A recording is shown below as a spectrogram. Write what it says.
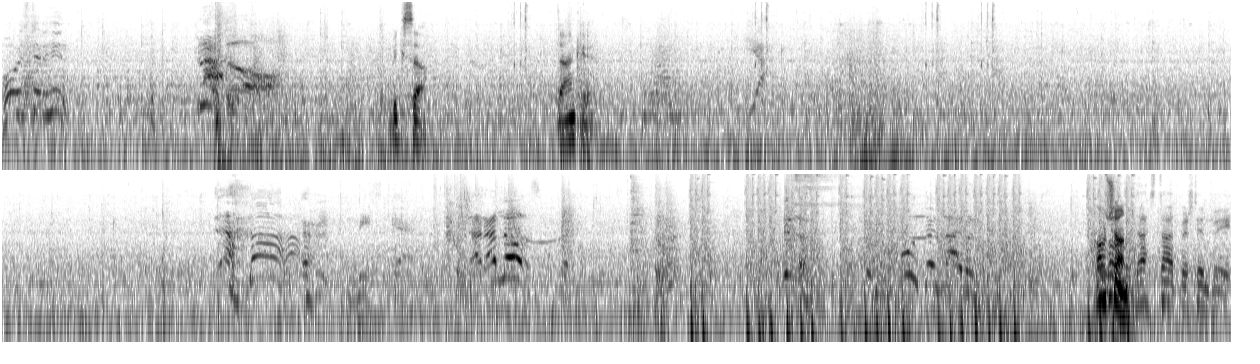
Wo ist denn hin? Wichser. Danke. Schon. Das tat bestimmt weh.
